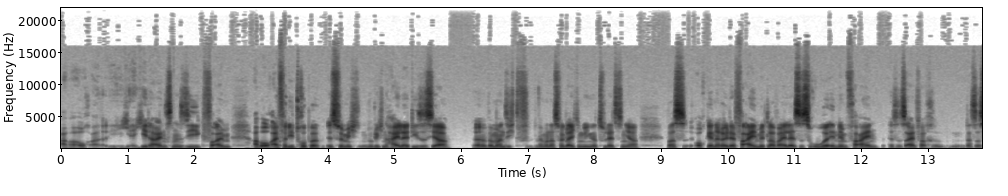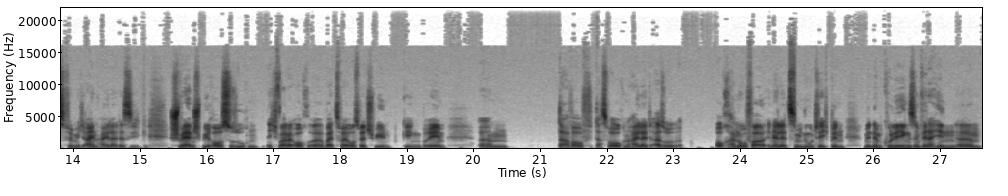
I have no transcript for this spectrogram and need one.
aber auch äh, jeder einzelne Sieg, vor allem, aber auch einfach die Truppe ist für mich wirklich ein Highlight dieses Jahr. Äh, wenn man sich, wenn man das vergleicht im Gegensatz zu letzten Jahr, was auch generell der Verein mittlerweile, es ist Ruhe in dem Verein. Es ist einfach, das ist für mich ein Highlight. Es ist schwer ein Spiel rauszusuchen. Ich war auch äh, bei zwei Auswärtsspielen gegen Bremen. Ähm, da war auf, das war auch ein Highlight. Also auch Hannover in der letzten Minute. Ich bin mit einem Kollegen sind wir dahin ähm,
